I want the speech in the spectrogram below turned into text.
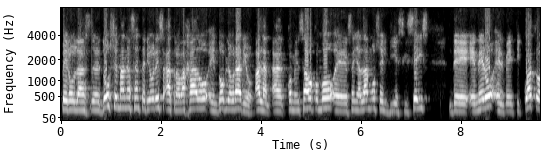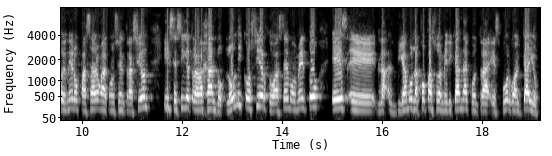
pero las eh, dos semanas anteriores ha trabajado en doble horario. Alan, ha comenzado como señalamos el 16 de enero, el 24 de enero pasaron a concentración y se sigue trabajando. Lo único cierto hasta el momento es, la, digamos, la Copa Sudamericana contra Sport Huancayo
